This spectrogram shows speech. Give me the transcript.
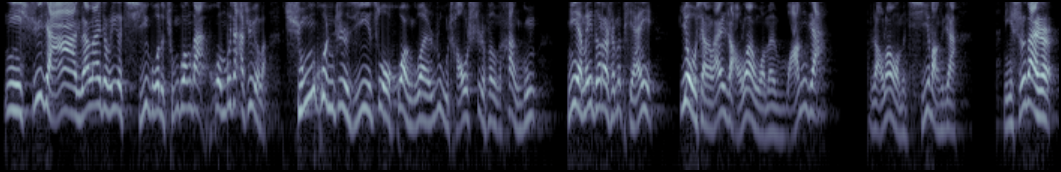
你徐甲原来就是一个齐国的穷光蛋，混不下去了，穷困至极，做宦官入朝侍奉汉宫。你也没得到什么便宜，又想来扰乱我们王家，扰乱我们齐王家。你实在是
